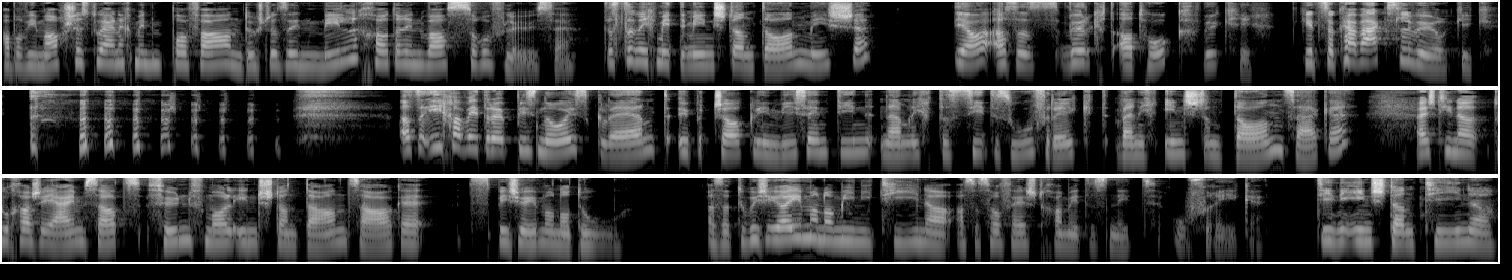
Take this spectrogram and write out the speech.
Aber wie machst du es eigentlich mit dem Profan? Tust du das in Milch oder in Wasser auflösen? Das tue ich mit dem Instantan mischen. Ja, also es wirkt ad hoc, wirklich. Gibt es da keine Wechselwirkung? Also ich habe wieder etwas Neues gelernt über Jacqueline Visentin, nämlich, dass sie das aufregt, wenn ich instantan sage. Weißt Tina, du kannst in einem Satz fünfmal instantan sagen, das bist ja immer noch du. Also du bist ja immer noch meine Tina, also so fest kann mich das nicht aufregen. Deine Instantina.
